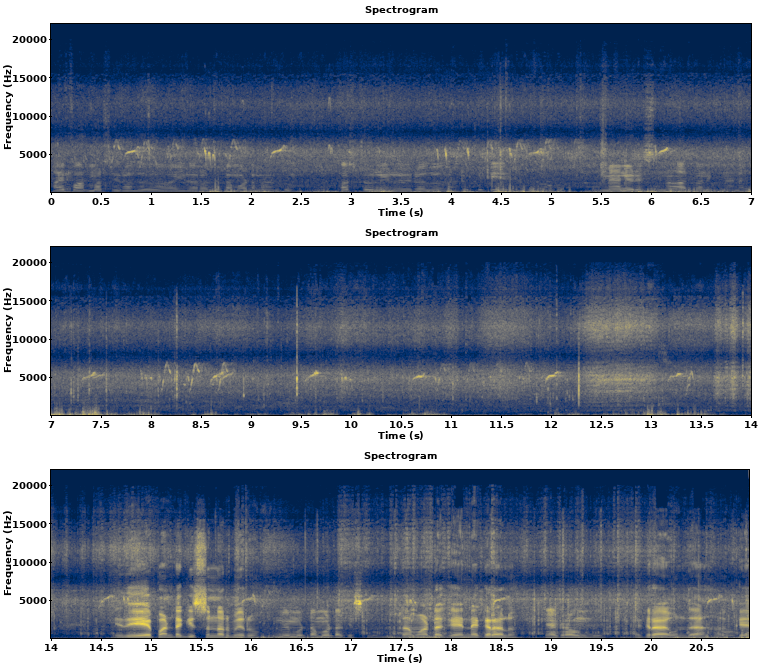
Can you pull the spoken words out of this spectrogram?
హాయ్ ఫార్మర్స్ ఈరోజు ఐదో రోజు టమాటా నాటు. ఫస్ట్ నేను ఈరోజు ట్రిప్కి మాన్యూర్ ఇస్తున్నా ఆర్గానిక్ మాన్యూర్ ఇది ఏ పంటకి ఇస్తున్నారు మీరు? మేము టమాటాకి ఇస్తున్నాము. టమాటాకి? ఎన్ని ఎకరాలు? ఎకరా ఉంది. ఎకరా ఉందా? ఓకే.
